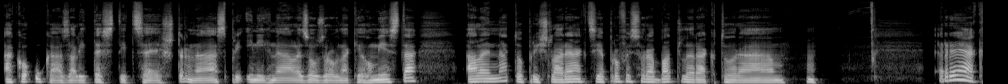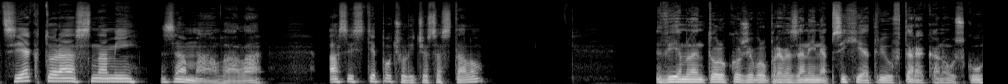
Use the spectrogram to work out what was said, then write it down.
ako ukázali testy C14 pri iných nálezov z rovnakého miesta, ale na to prišla reakcia profesora Butlera, ktorá... Hm, reakcia, ktorá s nami zamávala – asi ste počuli, čo sa stalo? Viem len toľko, že bol prevezaný na psychiatriu v Tarakanovsku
